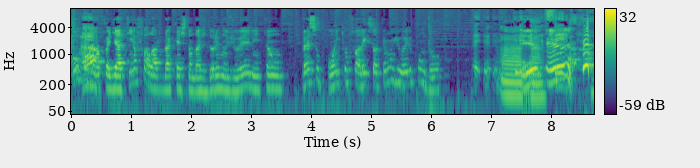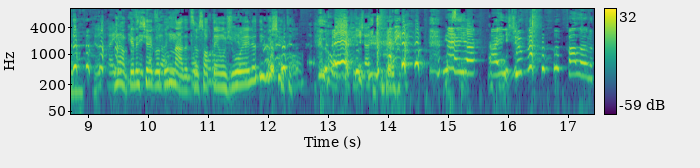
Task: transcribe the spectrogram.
como o Rafa já tinha falado da questão das dores no joelho, então pressupõe que eu falei que só tem um joelho com dor. Ah, Eu, tá. eu, eu Não, que ele chegou assim, do nada, disse eu só tenho um joelho, eu digo, gente, Ei, aí Juba falando,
